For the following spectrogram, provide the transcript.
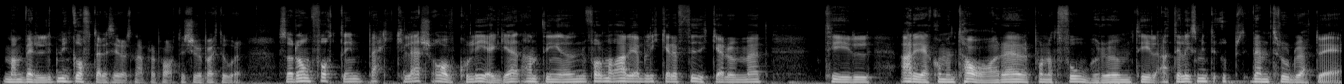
man väldigt mycket oftare ser hos naprapater, kiropraktorer, så har de fått en backlash av kollegor, antingen i form av arga blickar i fikarummet, till arga kommentarer på något forum, till att det liksom inte upp... Vem tror du att du är?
